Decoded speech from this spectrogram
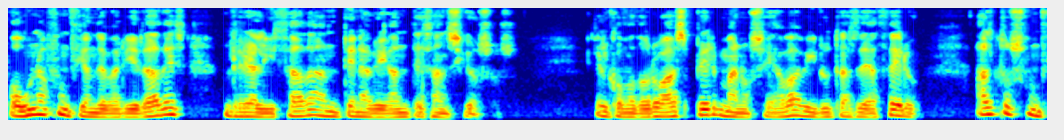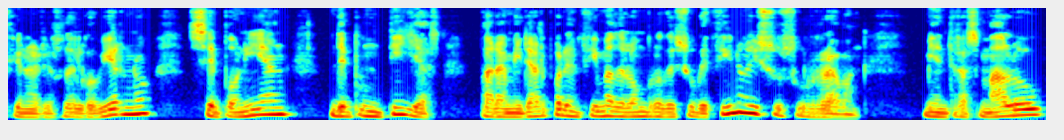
o una función de variedades realizada ante navegantes ansiosos. El comodoro Asper manoseaba virutas de acero. Altos funcionarios del gobierno se ponían de puntillas para mirar por encima del hombro de su vecino y susurraban, mientras Mallow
